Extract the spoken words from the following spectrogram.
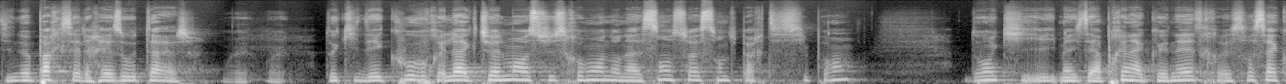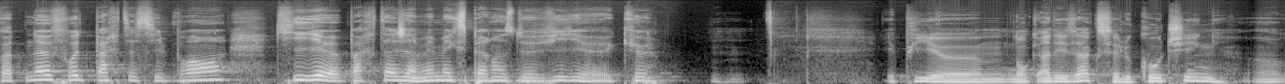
d'InnoPark, c'est le réseautage. Ouais, donc ils découvrent, là actuellement en Suisse romande, on a 160 participants. Donc ils, ben, ils apprennent à connaître 159 autres participants qui euh, partagent la même expérience de vie euh, qu'eux. Et puis, euh, donc un des axes, c'est le coaching. Hein.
